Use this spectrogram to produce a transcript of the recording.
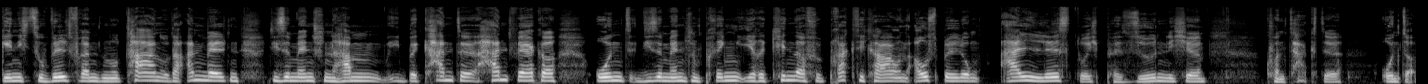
gehen nicht zu wildfremden Notaren oder Anwälten. Diese Menschen haben bekannte Handwerker und diese Menschen bringen ihre Kinder für Praktika und Ausbildung alles durch persönliche Kontakte unter.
